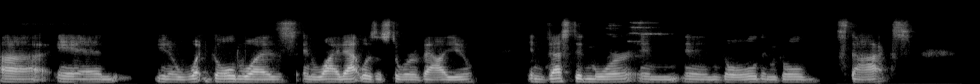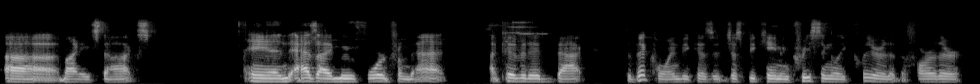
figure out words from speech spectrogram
uh, and you know what gold was and why that was a store of value invested more in in gold and gold stocks uh, mining stocks. And as i moved forward from that i pivoted back to bitcoin because it just became increasingly clear that the farther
